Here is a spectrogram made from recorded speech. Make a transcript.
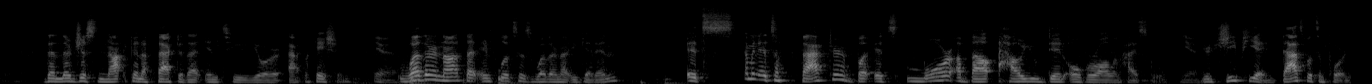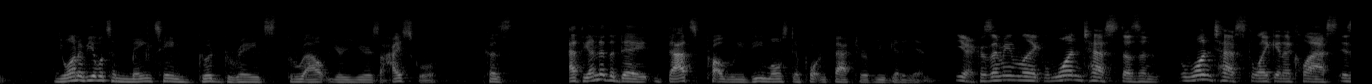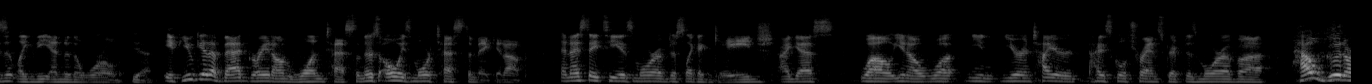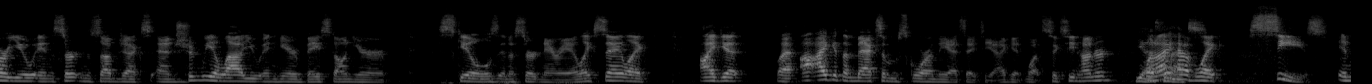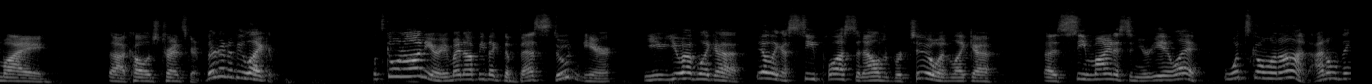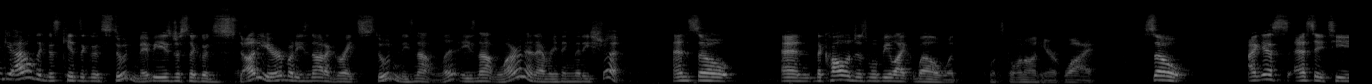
then they're just not gonna factor that into your application. Yeah. Whether or not that influences whether or not you get in, it's I mean it's a factor, but it's more about how you did overall in high school. Yeah. Your GPA, that's what's important. You want to be able to maintain good grades throughout your years of high school cuz at the end of the day, that's probably the most important factor of you getting in. Yeah, because I mean, like one test doesn't. One test, like in a class, isn't like the end of the world. Yeah. If you get a bad grade on one test, then there's always more tests to make it up. And SAT is more of just like a gauge, I guess. Well, you know what, you, your entire high school transcript is more of a how good are you in certain subjects, and should we allow you in here based on your skills in a certain area? Like, say, like I get. Like I get the maximum score on the SAT. I get what sixteen hundred, Yeah, but I the have like C's in my uh, college transcript. They're gonna be like, "What's going on here? You might not be like the best student here. You you have like a you have like a C plus in algebra two and like a a C minus in your ELA. What's going on? I don't think I don't think this kid's a good student. Maybe he's just a good studier, but he's not a great student. He's not li- he's not learning everything that he should. And so, and the colleges will be like, well, what what's going on here? Why? So, I guess SAT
